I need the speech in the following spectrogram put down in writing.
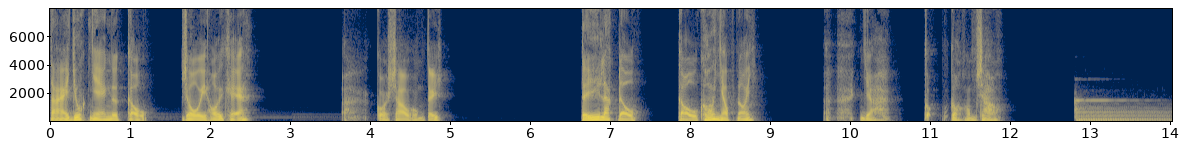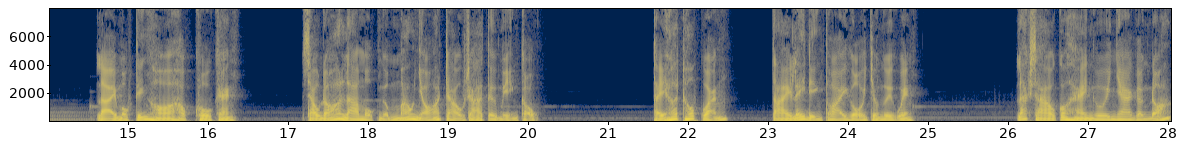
tay vuốt nhẹ ngực cậu Rồi hỏi khẽ. Có sao không Tý? Tý lắc đầu Cậu khó nhọc nói. Dạ Con, con không sao. Lại một tiếng ho học khô khan. Sau đó là một ngụm máu nhỏ trào ra từ miệng cậu. Thầy hết hốt quảng tay lấy điện thoại gọi cho người quen. Lát sau có hai người nhà gần đó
